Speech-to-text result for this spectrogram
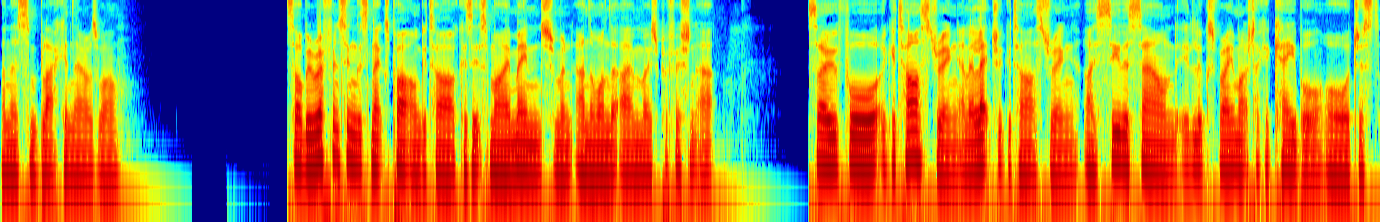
and there's some black in there as well. So I'll be referencing this next part on guitar because it's my main instrument and the one that I'm most proficient at. So for a guitar string, an electric guitar string, I see the sound, it looks very much like a cable or just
